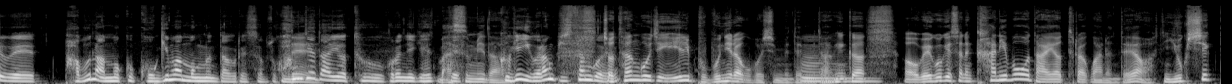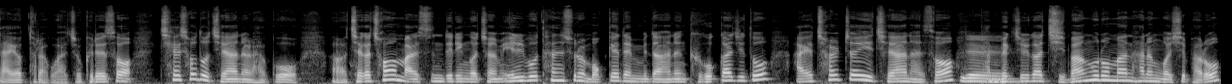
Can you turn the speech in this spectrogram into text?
왜 밥은 안 먹고 고기만 먹는다 그랬어. 무슨 황제 네. 다이어트 그런 얘기 때 맞습니다. 그게 이거랑 비슷한 거예요. 저탄고지 일부분이라고 보시면 됩니다. 음. 그러니까 어, 외국에서는 카니보 다이어트라고 하는데요. 육식 다이어트라고 하죠. 그래서 채소도 제한을 하고 어, 제가 처음 말씀드린 것처럼 일부 탄수를 먹게 됩니다 하는 그것까지도 아예 철저히 제한해서 네. 단백질과 지방으로만 하는 것이 바로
